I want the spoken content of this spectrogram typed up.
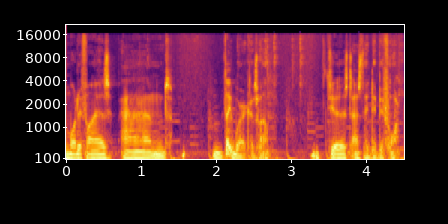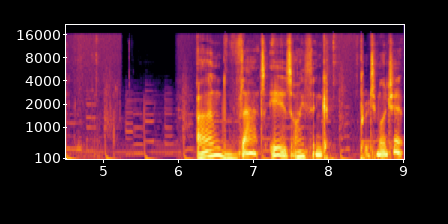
Modifiers, and they work as well, just as they did before. And that is, I think, pretty much it.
